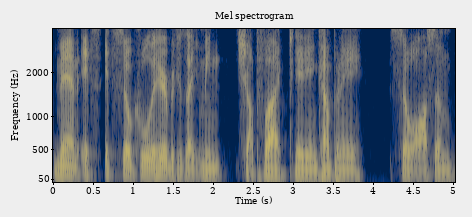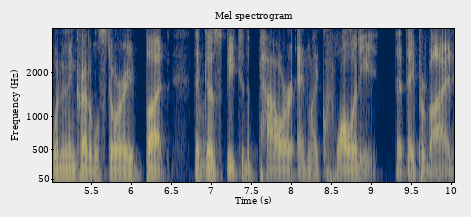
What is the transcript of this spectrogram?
man, it's it's so cool to hear because like I mean Shopify, Canadian company, so awesome. What an incredible story. But that does speak to the power and like quality that they provide.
